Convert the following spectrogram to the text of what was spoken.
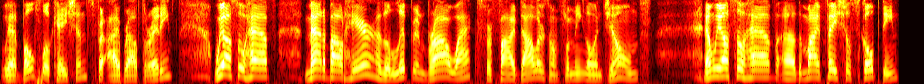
We have both locations for eyebrow threading. We also have Mad About Hair, the lip and brow wax for $5 on Flamingo and Jones. And we also have uh, the My Facial Sculpting.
